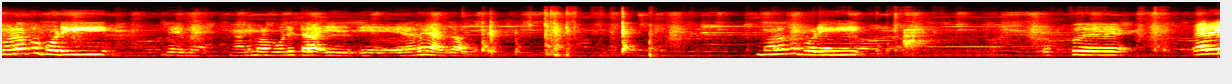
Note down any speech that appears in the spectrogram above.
മുളക് പൊടി ഞാൻ മുളക് പൊടി ഇട്ട ഏറെ അകാവും മുളക് പൊടി ഉപ്പ് വേറെ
